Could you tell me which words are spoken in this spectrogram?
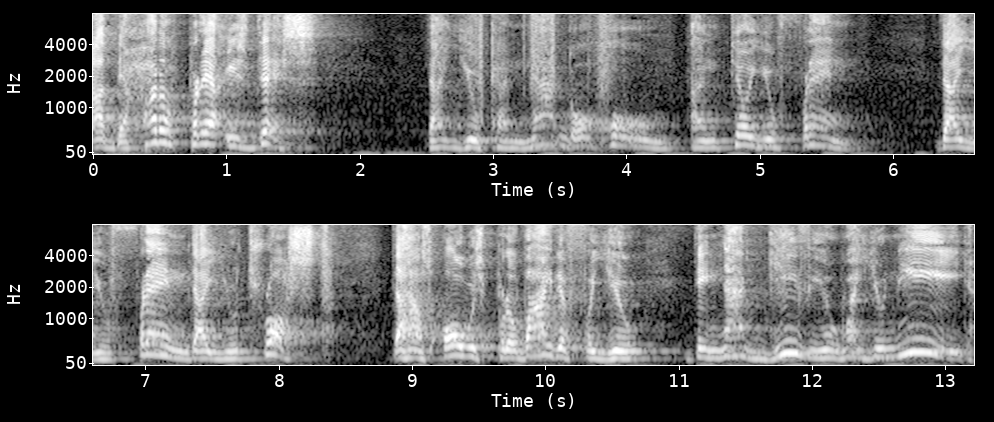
at the heart of prayer is this that you cannot go home until your friend, that your friend that you trust, that has always provided for you, did not give you what you need.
